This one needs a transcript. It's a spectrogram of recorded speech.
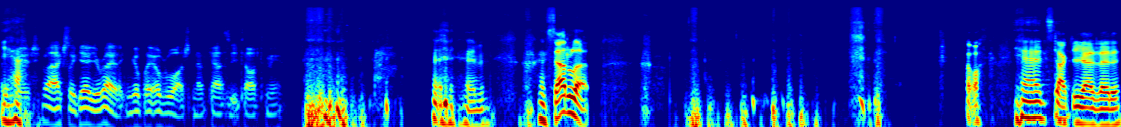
Yeah. Well, actually, yeah, you're right. I can go play Overwatch and have Cassidy talk to me. Saddle up. oh, yeah, it's. uh, talk to you guys later.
